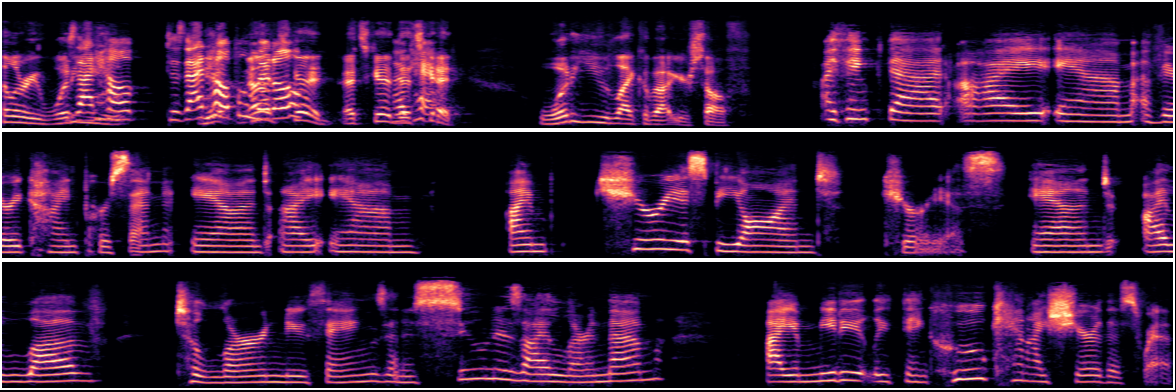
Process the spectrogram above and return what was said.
Hilary what does do that you, help does that yeah, help a no, little that's good that's good that's good what do you like about yourself? I think that I am a very kind person and I am I'm curious beyond curious and I love to learn new things. And as soon as I learn them, I immediately think, who can I share this with?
